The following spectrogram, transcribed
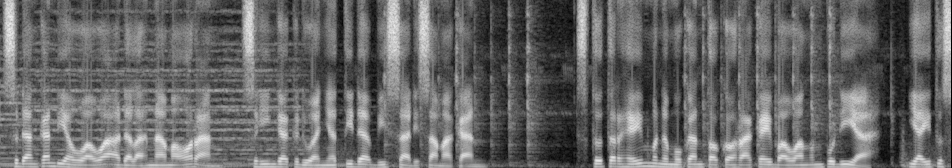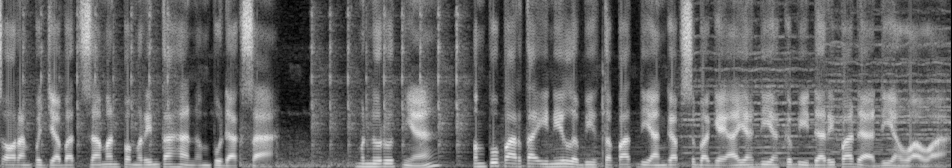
sedangkan Diah Wawa adalah nama orang, sehingga keduanya tidak bisa disamakan. Stutterheim menemukan tokoh Rakai Bawang Empu Dia, yaitu seorang pejabat zaman pemerintahan Empu Daksa. Menurutnya, Empu Parta ini lebih tepat dianggap sebagai ayah Dia Kebi daripada Dia Wawa.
